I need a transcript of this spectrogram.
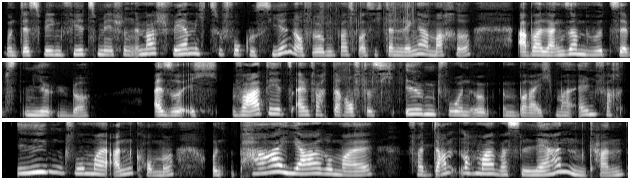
Und deswegen fiel es mir schon immer schwer, mich zu fokussieren auf irgendwas, was ich dann länger mache. Aber langsam wird selbst mir über. Also ich warte jetzt einfach darauf, dass ich irgendwo in irgendeinem Bereich mal einfach irgendwo mal ankomme und ein paar Jahre mal verdammt nochmal was lernen kann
